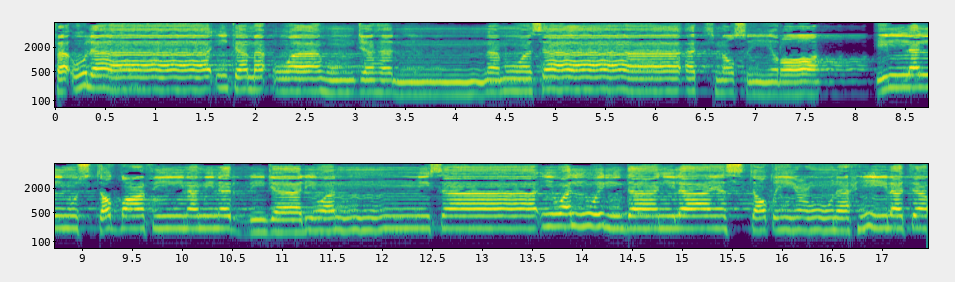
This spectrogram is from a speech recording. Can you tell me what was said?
فأولئك مأواهم جهنم وساءت مصيرا إلا المستضعفين من الرجال والنساء والولدان لا يستطيعون حيلة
